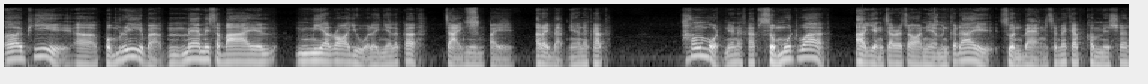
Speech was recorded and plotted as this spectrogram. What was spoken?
เออพี่ผมรีบอะแม่ไม่สบายเมียรออยู่อะไรเงี้ยแล้วก็จ่ายเงินไปอะไรแบบนี้นะครับ ทั้งหมดเนี่ยนะครับ สมมุติว่าอ่าอย่างจราจรเนี่ยมันก็ได้ส่วนแบ่งใช่ไหมครับคอมมิชชั่น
